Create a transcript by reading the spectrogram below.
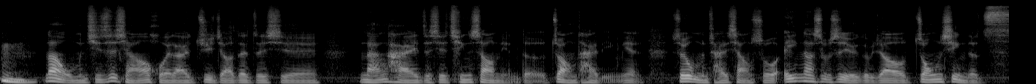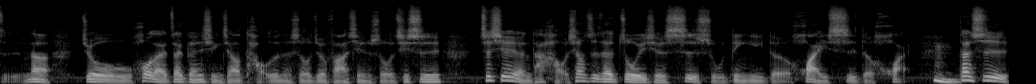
嗯，那我们其实想要回来聚焦在这些男孩、这些青少年的状态里面，所以我们才想说，哎，那是不是有一个比较中性的词？那就后来在跟行销讨论的时候，就发现说，其实这些人他好像是在做一些世俗定义的坏事的坏。嗯，但是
